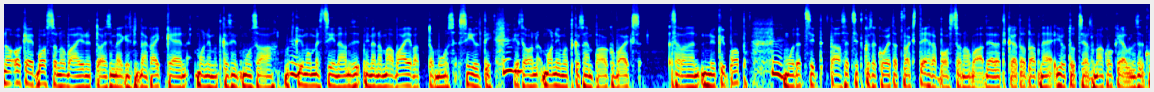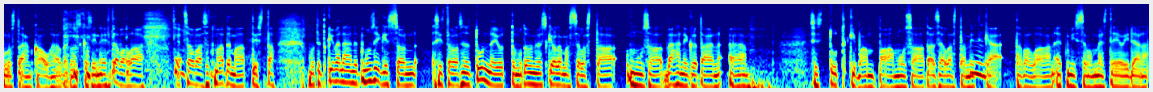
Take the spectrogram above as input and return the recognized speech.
no okei, okay, Bossa Nova ei nyt ole esimerkiksi mitään kaikkein monimutkaisinta musaa, mutta mm. kyllä mun mielestä siinä on nimenomaan vaivattomuus silti, mm-hmm. ja se on monimutkaisempaa kuin vaikka sellainen nykypop, mm. mutta sitten taas, että sit kun sä koetat vaikka tehdä bossanovaa, tiedätkö, että otat ne jutut sieltä, mä oon kokeillut, niin se kuulostaa ihan kauhealta, koska siinä ei tavallaan, että se on vaan matemaattista. Mutta kyllä mä näen, että musiikissa on siis tavallaan se tunnejuttu, mutta on myöskin olemassa sellaista musaa, vähän niin kuin jotain, äh, siis tutkivampaa musaa tai sellaista, mitkä mm. tavallaan, että missä mun mielestä ei ole ideana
